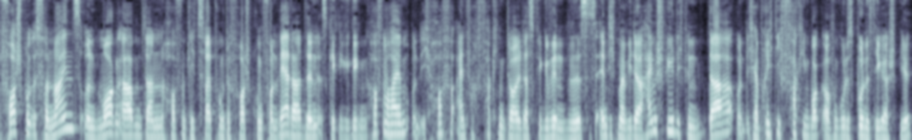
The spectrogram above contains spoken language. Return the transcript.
Vorsprung ist von Mainz und morgen Abend dann hoffentlich zwei Punkte Vorsprung von Werder, denn es geht gegen Hoffenheim und ich hoffe einfach fucking doll, dass wir gewinnen. Denn es ist endlich mal wieder Heimspiel, ich bin da und ich habe richtig fucking Bock auf ein gutes Bundesligaspiel.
